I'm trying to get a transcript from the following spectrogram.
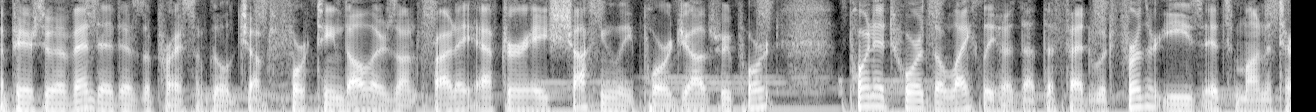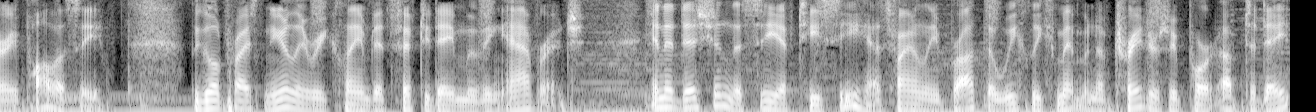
appears to have ended as the price of gold jumped $14 on Friday after a shockingly poor jobs report pointed toward the likelihood that the Fed would further ease its monetary policy. The gold price nearly reclaimed its 50 day moving average. In addition, the CFTC has finally brought the weekly commitment of traders report up to date.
